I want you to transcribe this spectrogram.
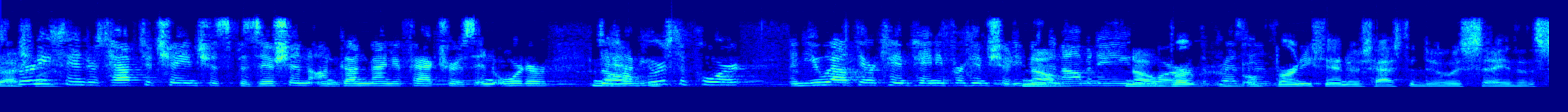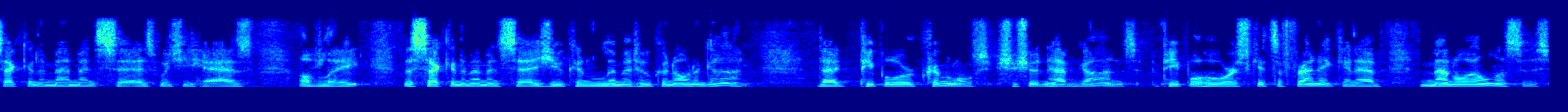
does Bernie. Sanders have to change his position on gun manufacturers in order to have your support and you out there campaigning for him should he be No, the nominee no. or Ber- the president? What Bernie Sanders has to do is say that the Second Amendment says, which he has of late, the Second Amendment says you can limit who can own a gun. That people who are criminals sh- shouldn't have guns. People who are schizophrenic and have mental illnesses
